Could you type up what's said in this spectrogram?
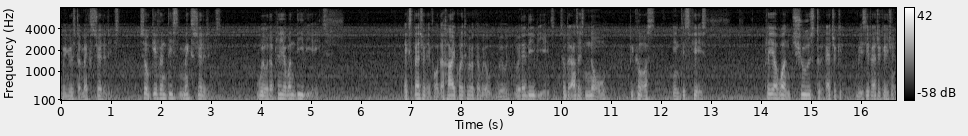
will use the mixed strategies. So given these mixed strategies, will the player 1 deviate? especially for the high quality worker will, will, will they deviate? So the answer is no, because in this case, player one choose to educate, receive education,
